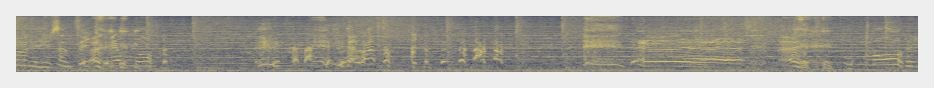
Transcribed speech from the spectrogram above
Bunu değilsin sektiriyor mu? ne oluyor?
